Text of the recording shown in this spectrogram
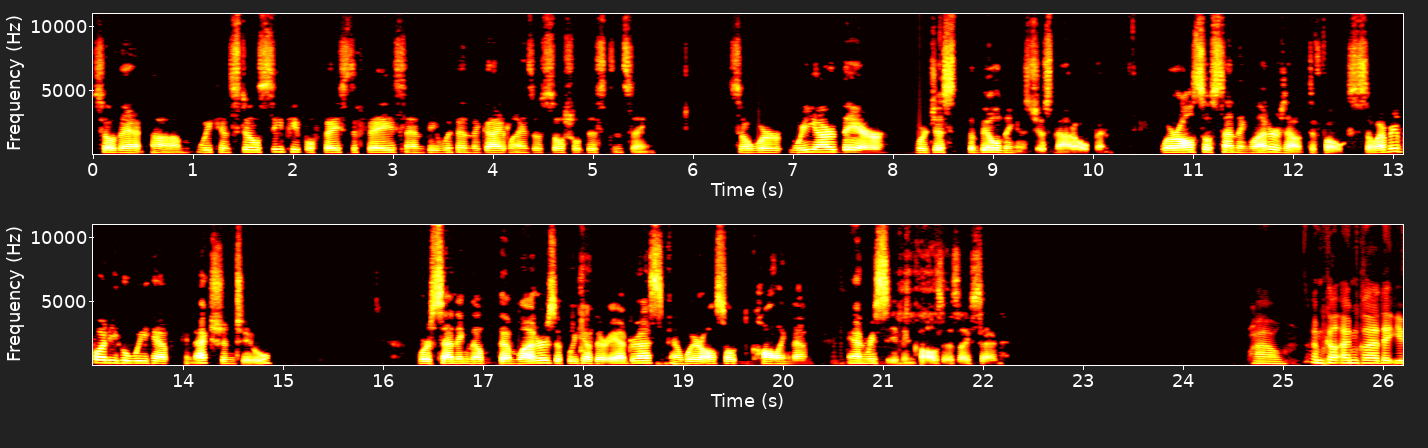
so that um, we can still see people face to face and be within the guidelines of social distancing. So we're we are there. We're just the building is just not open. We're also sending letters out to folks. So everybody who we have connection to, we're sending them, them letters if we have their address, and we're also calling them and receiving calls, as I said. Wow. I'm gl- I'm glad that you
